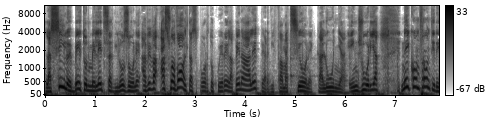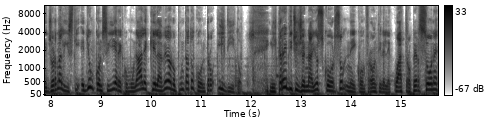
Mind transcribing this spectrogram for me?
la Silo e Beton Melezza di Losone aveva a sua volta sporto querela penale per diffamazione, calunnia e ingiuria nei confronti dei giornalisti e di un consigliere comunale che l'avevano puntato contro il dito. Il 13 gennaio scorso, nei confronti delle quattro persone,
